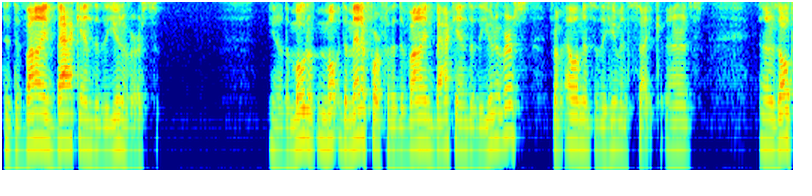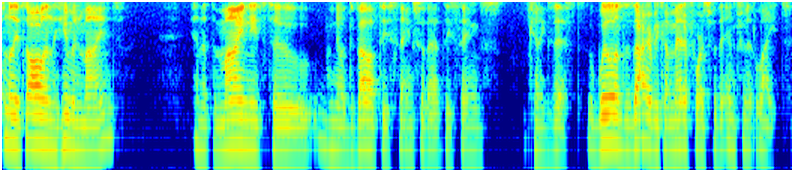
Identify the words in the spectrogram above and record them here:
the divine back end of the universe. You know, the motive, mo- the metaphor for the divine back end of the universe from elements of the human psyche. In other words, in other words, ultimately, it's all in the human mind, and that the mind needs to, you know, develop these things so that these things can exist. Will and desire become metaphors for the infinite light.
